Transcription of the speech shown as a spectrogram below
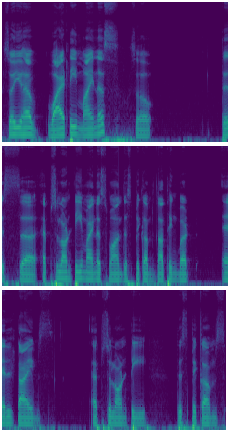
So you have yt minus so this uh, epsilon t minus 1 this becomes nothing but L times epsilon t this becomes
